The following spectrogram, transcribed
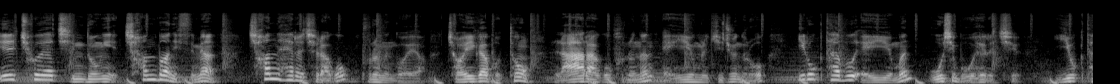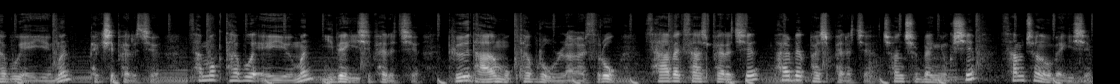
1초에 진동이 1000번 있으면 1000헤르츠라고 부르는 거예요. 저희가 보통 라라고 부르는 A음을 기준으로 1옥타브 A음은 55헤르츠 2옥타브 A음은 110Hz, 3옥타브 A음은 220Hz, 그 다음 옥타브로 올라갈수록 440Hz, 880Hz, 1760, 3520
